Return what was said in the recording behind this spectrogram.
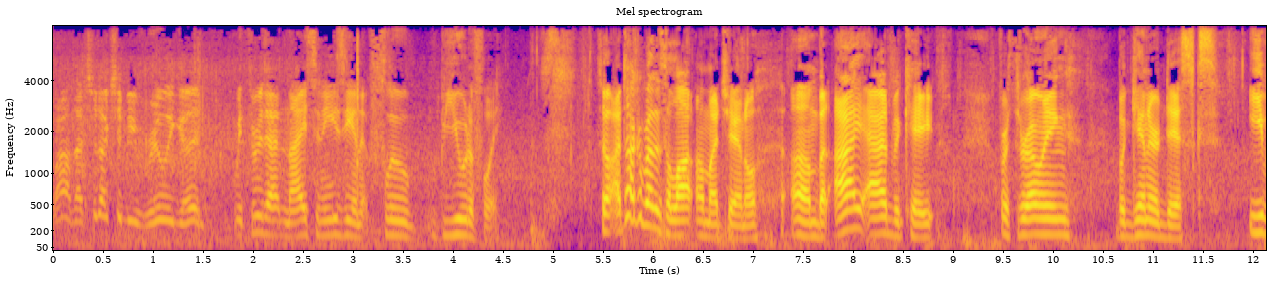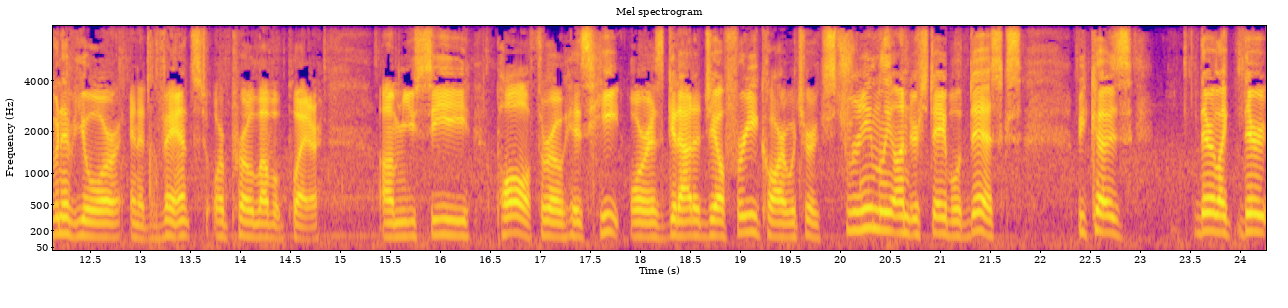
Wow, that should actually be really good. We threw that nice and easy and it flew beautifully. So I talk about this a lot on my channel, um, but I advocate for throwing beginner discs even if you're an advanced or pro level player. Um, you see Paul throw his heat or his get out of jail free card, which are extremely understable discs because they're like they're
